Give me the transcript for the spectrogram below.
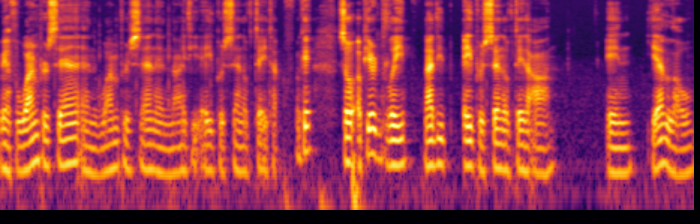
we have 1% and 1% and 98% of data. Okay? So apparently 98% of data are in yellow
